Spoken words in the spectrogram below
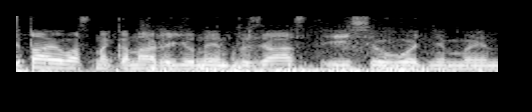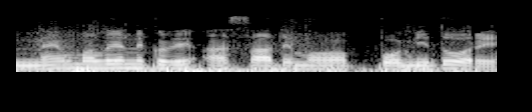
Вітаю вас на каналі Юний Ентузіаст. І сьогодні ми не в Малинникові, а садимо помідори.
